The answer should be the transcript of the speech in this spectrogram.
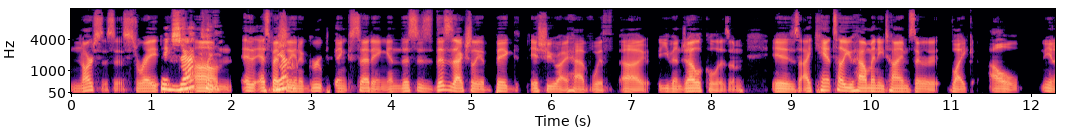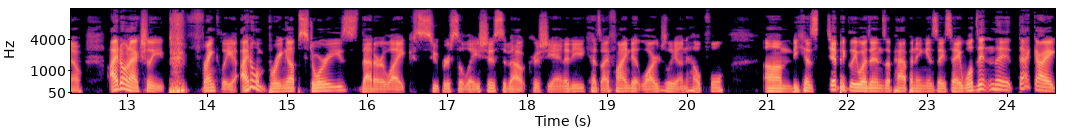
narcissists, right? Exactly. Um, especially yeah. in a group think setting. And this is this is actually a big issue I have with uh, evangelicalism. Is I can't tell you how many times they're like I'll you know, I don't actually, frankly, I don't bring up stories that are like super salacious about Christianity because I find it largely unhelpful. Um, because typically what ends up happening is they say, well, didn't the, that guy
